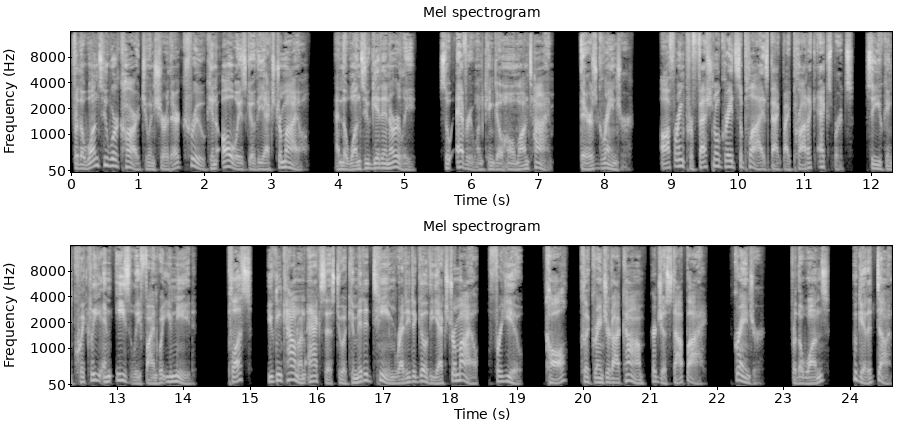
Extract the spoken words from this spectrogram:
For the ones who work hard to ensure their crew can always go the extra mile, and the ones who get in early so everyone can go home on time, there's Grainger, offering professional grade supplies backed by product experts so you can quickly and easily find what you need. Plus, you can count on access to a committed team ready to go the extra mile for you. Call, clickgrainger.com, or just stop by. Grainger, for the ones who get it done.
